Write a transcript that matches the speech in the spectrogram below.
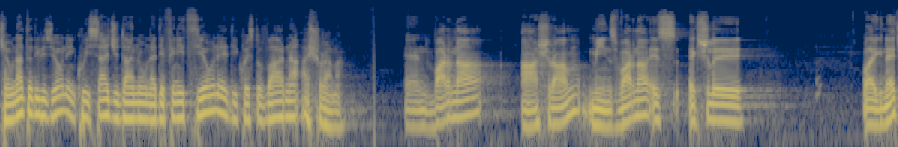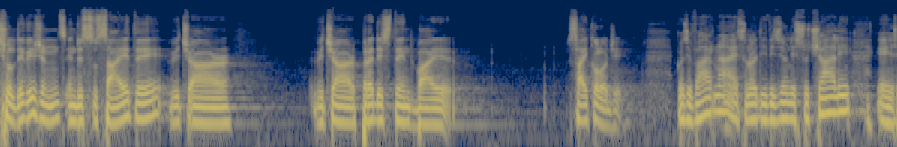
c'è un'altra divisione in cui i saggi danno una definizione di questo Varna Ashrama. And Varna ashram means Varna is actually like natural divisions in the society which are which are predestined by psychology. Così Varna sono divisioni sociali eh,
